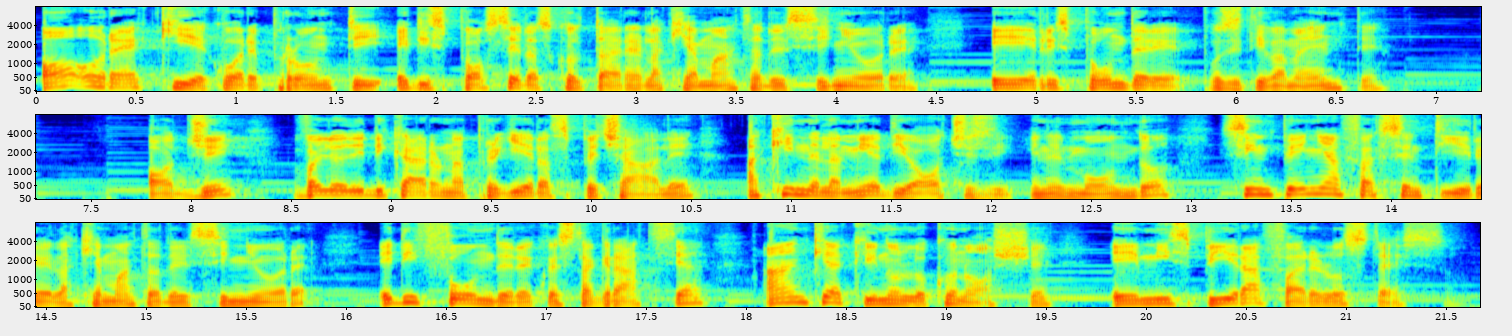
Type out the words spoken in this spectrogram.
Ho orecchi e cuore pronti e disposti ad ascoltare la chiamata del Signore e rispondere positivamente? Oggi voglio dedicare una preghiera speciale a chi nella mia diocesi e nel mondo si impegna a far sentire la chiamata del Signore e diffondere questa grazia anche a chi non lo conosce e mi ispira a fare lo stesso.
